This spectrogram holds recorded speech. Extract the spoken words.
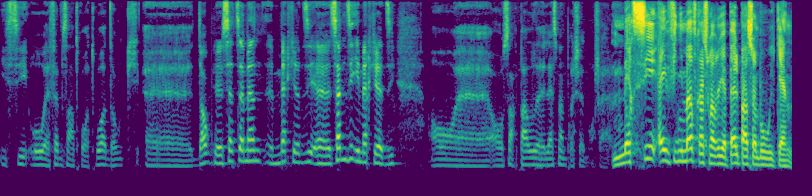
ici au FM 103.3. Donc, euh, donc euh, cette semaine, mercredi, samedi et mercredi, on, on s'en reparle la semaine prochaine, mon cher. Merci infiniment, François Riopel. Passe un beau week-end.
